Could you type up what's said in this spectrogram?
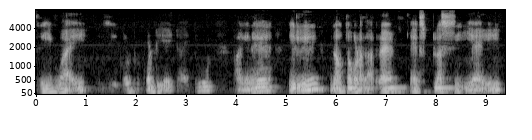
three Y is equal to twenty eight ಆಯಿತು. ಹಾಗೆಯೇ ಇಲ್ಲಿ ನಾವು ತಗೊಳ್ಳೋದಾದರೆ X plus eight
